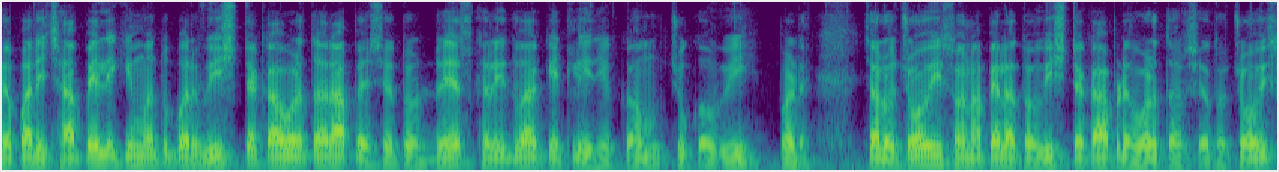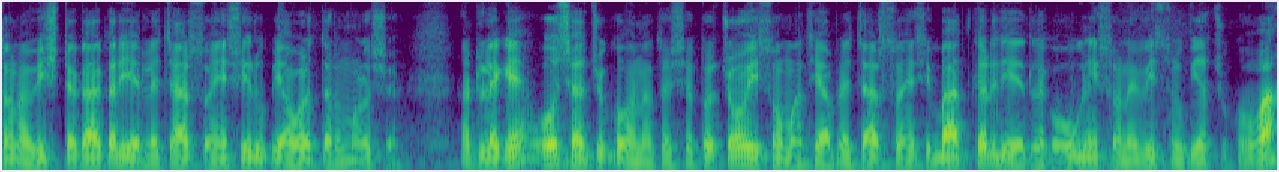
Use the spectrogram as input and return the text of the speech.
વેપારી છાપેલી કિંમત ઉપર વીસ ટકા વળતર આપે છે તો ડ્રેસ ખરીદવા કેટલી રકમ ચૂકવવી પડે? ચાલો ચોવીસોના પહેલાં તો વીસ ટકા આપણે વળતર છે. તો ચોવીસોના વીસ ટકા કરીએ એટલે ચારસો એંસી રૂપિયા વળતર મળશે. એટલે કે ઓછા ચૂકવવાના થશે. તો ચોવીસોમાંથી આપણે ચારસો એંસી બાદ કરી દઈએ એટલે કે ઓગણીસો ને વીસ રૂપિયા ચૂકવવા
